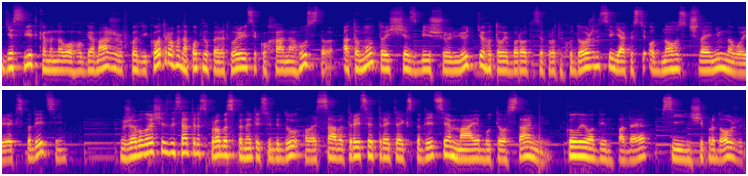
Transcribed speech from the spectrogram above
є свідками нового гамажу, в ході котрого на попіл перетворюється кохана Густава. А тому той ще з більшою люттю готовий боротися проти художниці в якості одного з членів нової експедиції. Вже було 63 спроби спинити цю біду, але саме 33 експедиція має бути останньою. Коли один паде, всі інші продовжать.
